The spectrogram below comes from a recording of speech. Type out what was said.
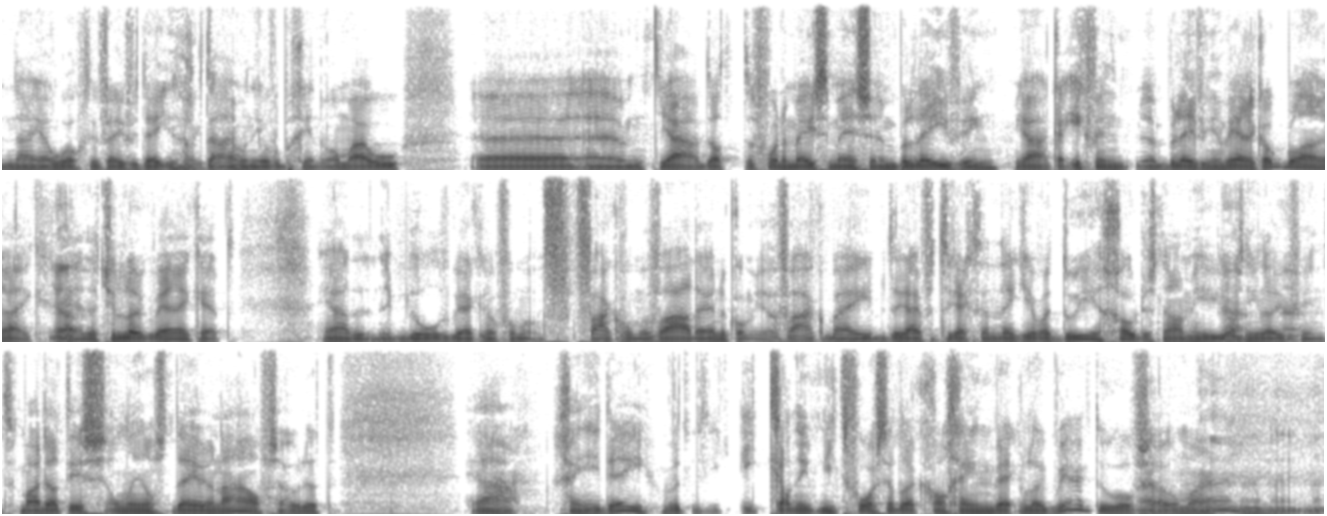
nou ja, hoe hoog de VVD, dan ga ik daar helemaal niet over beginnen hoor. Maar hoe, eh, ehm, ja, dat voor de meeste mensen een beleving. Ja, kijk, ik vind eh, beleving en werk ook belangrijk. Ja. Hè? Dat je leuk werk hebt. Ja, dat- ik bedoel, ik werk ook voor, vaak voor mijn vader. En dan kom je vaak bij bedrijven terecht en dan denk je, wat doe je in godesnaam hier als je het Ja, niet leuk vindt. Maar dat is onder ons DNA of zo. Dat, ja, geen idee. Ik kan me niet voorstellen dat ik gewoon geen leuk werk doe of zo. Maar Nee, nee, nee, nee.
